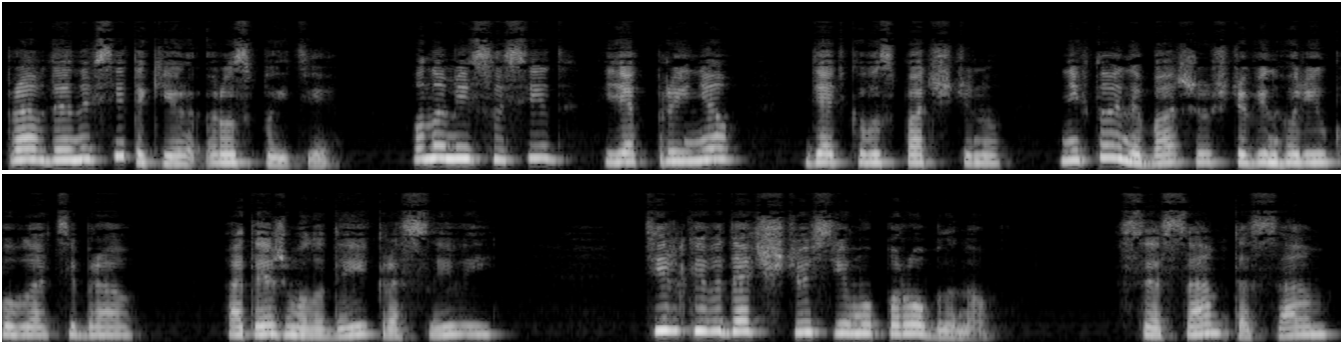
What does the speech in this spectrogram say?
Правда, не всі такі розпиті. Воно мій сусід, як прийняв дядькову спадщину, ніхто й не бачив, що він горілку в лавці брав, а теж молодий, красивий. Тільки, видать, щось йому пороблено. Все сам та сам,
